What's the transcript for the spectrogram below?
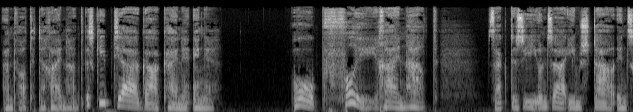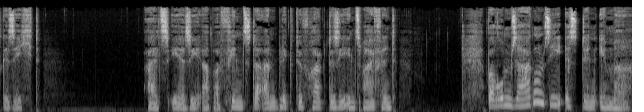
antwortete Reinhard. Es gibt ja gar keine Engel. Oh, pfui, Reinhard, sagte sie und sah ihm starr ins Gesicht. Als er sie aber finster anblickte, fragte sie ihn zweifelnd Warum sagen Sie es denn immer?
